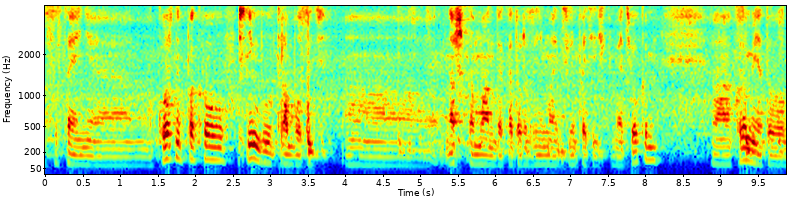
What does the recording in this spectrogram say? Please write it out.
состояние кожных покровов. С ним будут работать э, наша команда, которая занимается лимфатическими отеками. Э, кроме этого,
